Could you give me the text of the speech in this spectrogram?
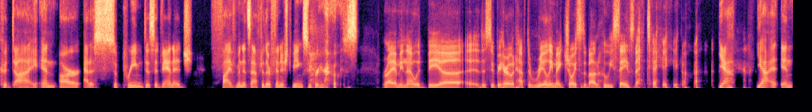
could die and are at a supreme disadvantage five minutes after they're finished being superheroes Right. I mean, that would be uh, uh, the superhero would have to really make choices about who he saves that day. You know? yeah yeah and,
